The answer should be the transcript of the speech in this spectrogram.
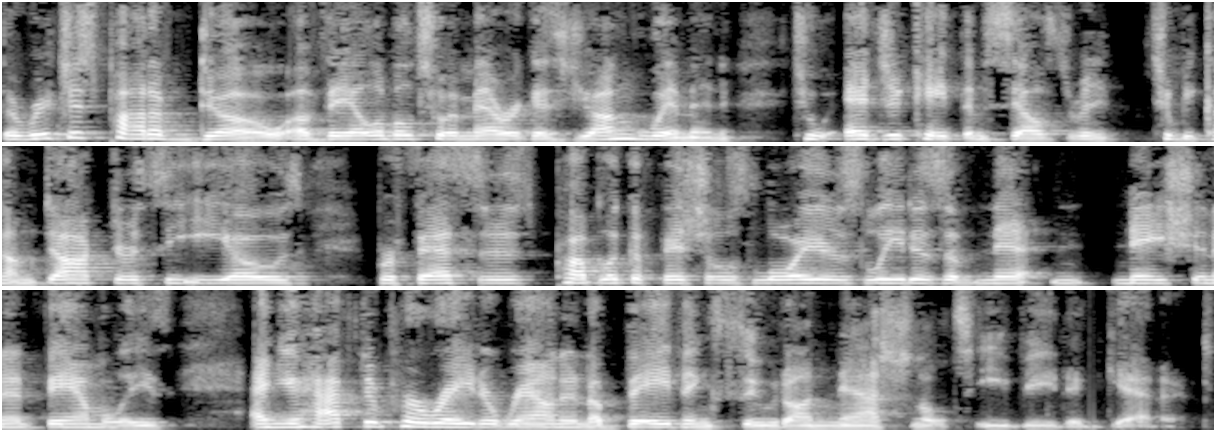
The richest pot of dough available to America's young women to educate themselves to become doctors, CEOs, professors, public officials, lawyers, leaders of na- nation and families, and you have to parade around in a bathing suit on national TV to get it.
